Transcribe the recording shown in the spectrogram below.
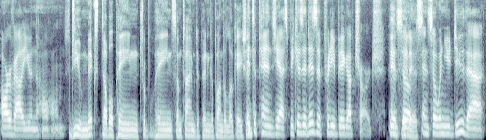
R value in the whole homes. Do you mix double pane, triple pane sometime depending upon the location? It depends, yes, because it is a pretty big upcharge. And so, it is. And so when you do that,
